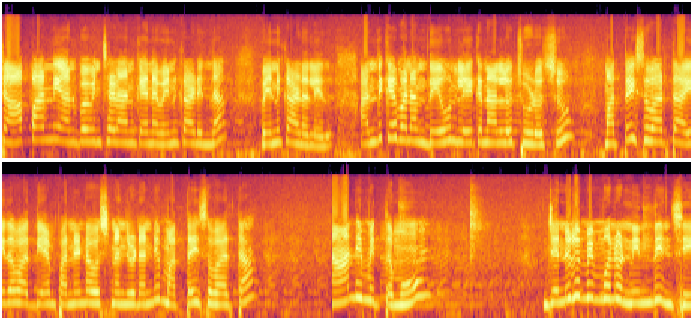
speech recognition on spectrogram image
శాపాన్ని అనుభవించడానికైనా వెనుకాడిందా? వెనుకాడలేదు. అందుకే మనం దేవుని లేఖనాల్లో చూడొచ్చు. మత్తయి సువార్త ఐదవ అధ్యాయం పన్నెండవ వచనం చూడండి. మత్తయి సువార్త నా నిమిత్తము జనులు మిమ్మును నిందించి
